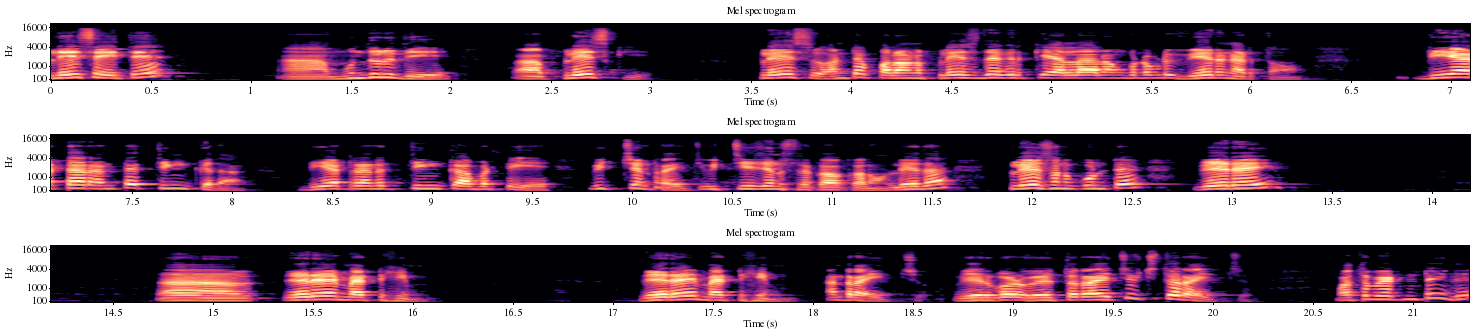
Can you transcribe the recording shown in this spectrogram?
ప్లేస్ అయితే ముందునిది ప్లేస్కి ప్లేస్ అంటే పలానా ప్లేస్ దగ్గరికి వెళ్ళాలనుకున్నప్పుడు వేరే నడతాం. థియేటర్ అంటే థింక్ కదా. థియేటర్ అనేది థింక్ కాబట్టి విచ్ అని రాయొచ్చు విచ్ ఈజన్ శ్రీకాకుళం లేదా ప్లేస్ అనుకుంటే వేరే వేరే మెట్ హిమ్ వేరే మెట్ హిమ్ అని రాయొచ్చు వేరు కూడా వేరుతో రాయొచ్చు విచ్తో రాయొచ్చు. మొత్తం ఏంటంటే ఇది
